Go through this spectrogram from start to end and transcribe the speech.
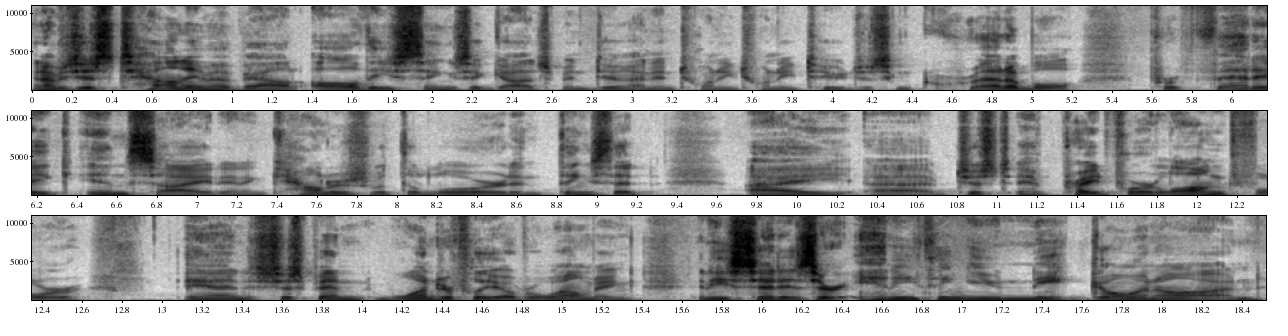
And I was just telling him about all these things that God's been doing in 2022, just incredible prophetic insight and encounters with the Lord and things that I uh, just have prayed for, longed for. And it's just been wonderfully overwhelming. And he said, Is there anything unique going on?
